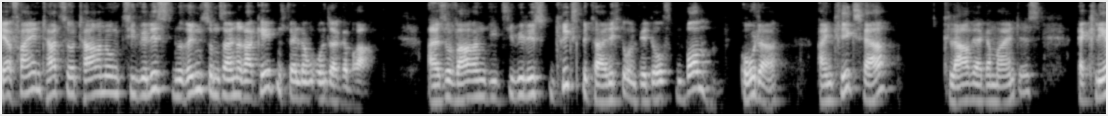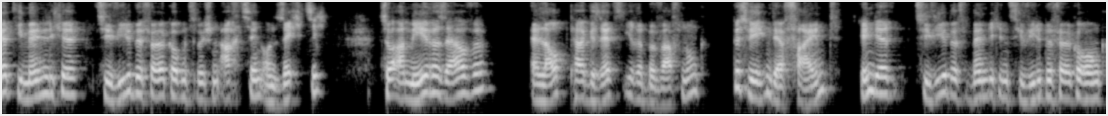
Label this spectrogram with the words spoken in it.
der Feind hat zur Tarnung Zivilisten rings um seine Raketenstellung untergebracht. Also waren die Zivilisten Kriegsbeteiligte und wir durften bomben. Oder ein Kriegsherr, klar wer gemeint ist, erklärt die männliche Zivilbevölkerung zwischen 18 und 60 zur Armeereserve, erlaubt per Gesetz ihre Bewaffnung, weswegen der Feind in der Zivil männlichen Zivilbevölkerung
